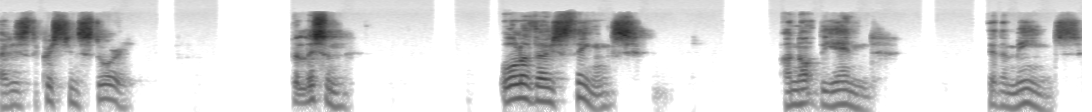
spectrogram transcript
That is the Christian story. But listen, all of those things are not the end. They're the means.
